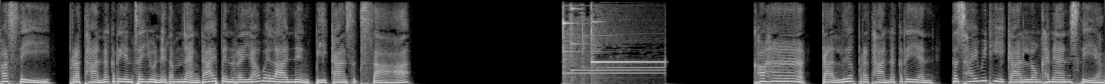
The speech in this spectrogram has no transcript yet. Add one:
ข้อ 4. ประธานนักเรียนจะอยู่ในตำแหน่งได้เป็นระยะเวลาหนึ่งปีการศึกษา ข้อ 5. การเลือกประธานนักเรียนจะใช้วิธีการลงคะแนนเสียง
